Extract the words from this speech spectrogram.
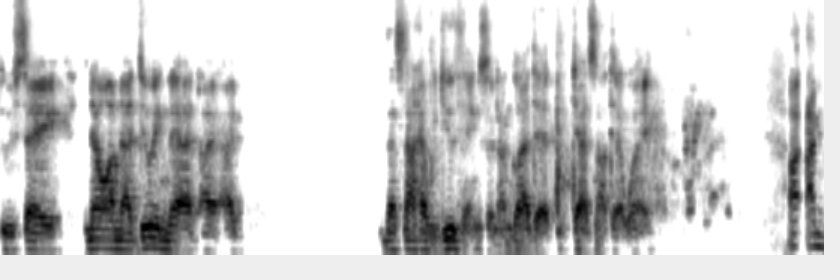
who say, "No, I'm not doing that. I, I that's not how we do things." And I'm glad that Dad's not that way. I'm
